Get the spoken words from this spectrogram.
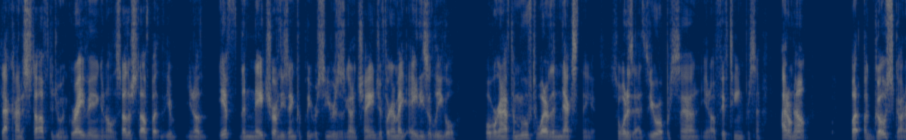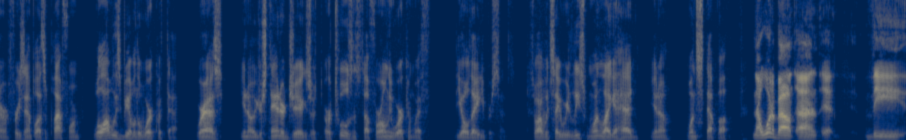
that kind of stuff, to do engraving and all this other stuff. But you, you know, if the nature of these incomplete receivers is going to change, if they're going to make 80s illegal, well, we're going to have to move to whatever the next thing is. So what is that? Zero percent? You know, 15 percent? I don't know. But a ghost gunner, for example, as a platform, will always be able to work with that. Whereas, you know, your standard jigs or, or tools and stuff, we're only working with the old 80%. So I would say we're at least one leg ahead, you know, one step up. Now, what about uh, eh, the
